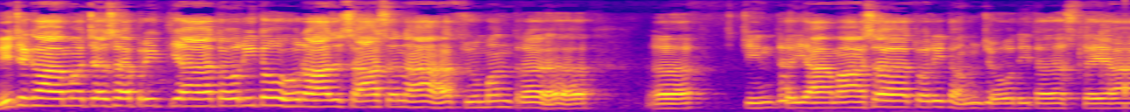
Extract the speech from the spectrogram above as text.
निजगाम च सप्रीत्या त्वरितो राजशासनात् सुमन्त्र चिन्तयामास त्वरितं चोदितस्तया।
